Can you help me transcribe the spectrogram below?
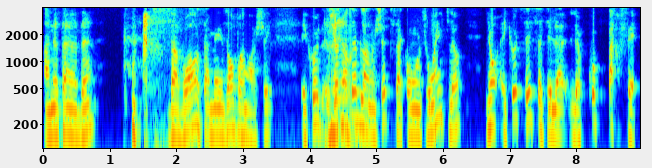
en attendant d'avoir sa maison branchée. Écoute, Jonathan Blanchet et sa conjointe, là, ils ont, écoute, c'est c'était le, le, couple parfait.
